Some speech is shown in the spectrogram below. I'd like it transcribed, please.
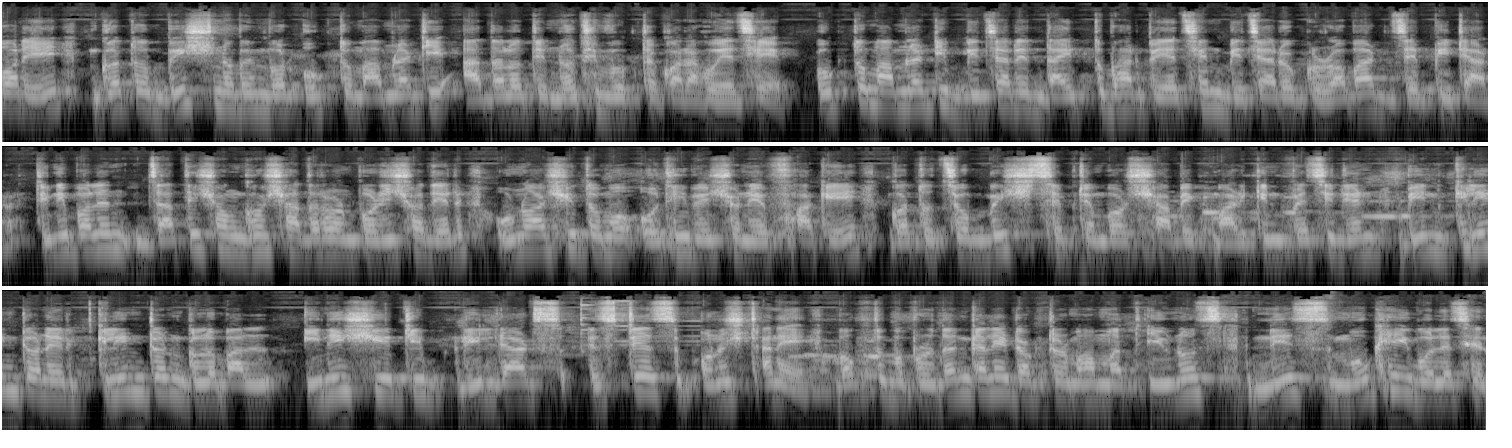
পরে গত বিশ নভেম্বর উক্ত মামলাটি আদালতে নথিভুক্ত করা হয়েছে। উক্ত মামলাটি বিচারের দায়িত্বভার পেয়েছেন বিচারক রবার্ট জে পিটার। তিনি বলেন, জাতিসংঘ সাধারণ পরিষদের উনআশিতম অধিবেশনে ফাঁকে গত চব্বিশ সেপ্টেম্বর সাবেক মার্কিন প্রেসিডেন্ট বিন ক্লিন্টনের Clinton Global Initiative leaders stage অনুষ্ঠানে বক্তব্য প্রদানকালে ডক্টর মোহাম্মদ ইউনুস নিজ মুখেই বলেছেন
